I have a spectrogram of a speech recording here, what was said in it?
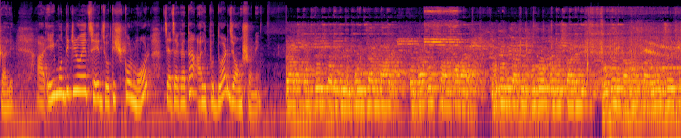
সালে। আর এই মন্দিরটি রয়েছে জ্যোতিষ্কর মোড় চেঁচাকাতা আলিপুরদুয়ার জংশনে। কমিটির পরিচালনায় ও ব্যবস্থাপনায় প্রথম জাতির অনুষ্ঠানে ভোগের ব্যবস্থা রয়েছে।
